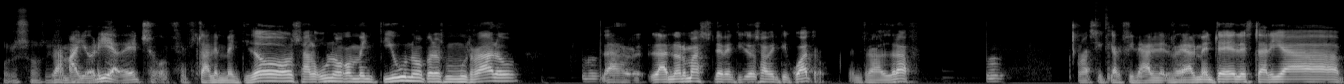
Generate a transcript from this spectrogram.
Por eso La mayoría, de hecho, salen 22, alguno con 21, pero es muy raro. La, norma es de 22 a 24, entrar al draft. Así que al final realmente él estaría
